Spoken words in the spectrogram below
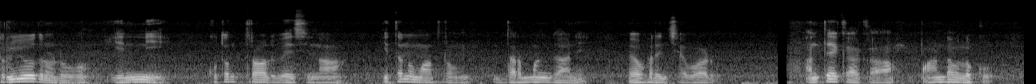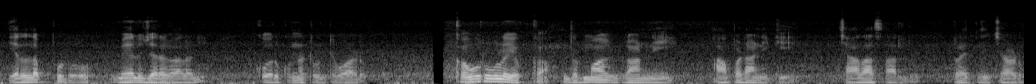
దుర్యోధనుడు ఎన్ని కుతంత్రాలు వేసినా ఇతను మాత్రం ధర్మంగానే వ్యవహరించేవాడు. అంతేకాక పాండవులకు ఎల్లప్పుడూ మేలు జరగాలని కోరుకున్నటువంటి వాడు. కౌరవుల యొక్క దుర్మార్గాన్ని ఆపడానికి చాలాసార్లు ప్రయత్నించాడు.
